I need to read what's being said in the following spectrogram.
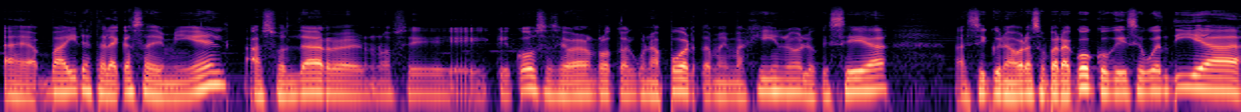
a- va a ir hasta la casa de Miguel a soldar no sé qué cosa. Se habrán roto alguna puerta, me imagino, lo que sea. Así que un abrazo para Coco que dice buen día,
